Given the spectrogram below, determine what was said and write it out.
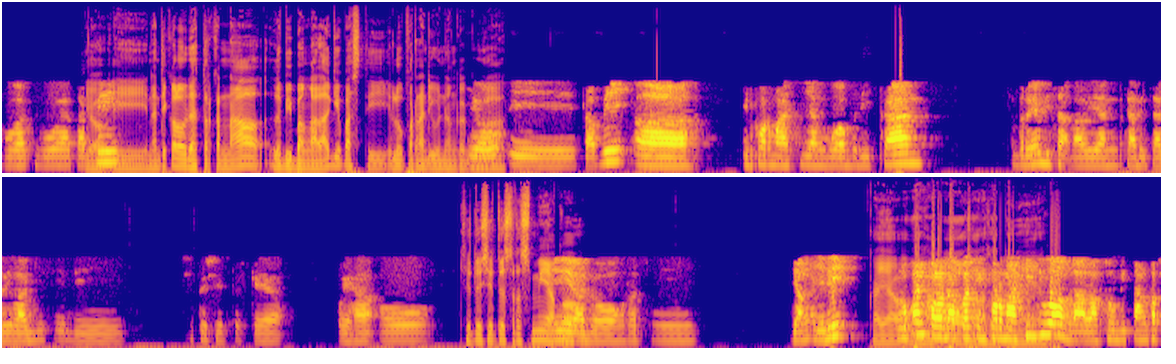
buat gua. Tapi Yoi. Nanti kalau udah terkenal lebih bangga lagi pasti lu pernah diundang ke gua. Yoi, tapi eh informasi yang gua berikan sebenarnya bisa kalian cari-cari lagi sih di situs-situs kayak WHO. Situs-situs resmi ya iya kok. dong resmi. Jangan jadi Kayak lu kan kalau dapat informasi satunya. juga nggak langsung ditangkap.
